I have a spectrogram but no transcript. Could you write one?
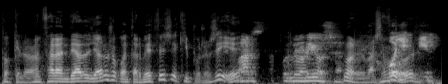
Porque lo han zarandeado ya no sé cuántas veces equipos así, ¿eh? Barça fue gloriosa. Bueno, el Barça fue Oye, el,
